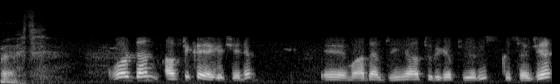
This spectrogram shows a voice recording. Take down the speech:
Evet. Oradan Afrika'ya geçelim. E, madem dünya turu yapıyoruz kısaca.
